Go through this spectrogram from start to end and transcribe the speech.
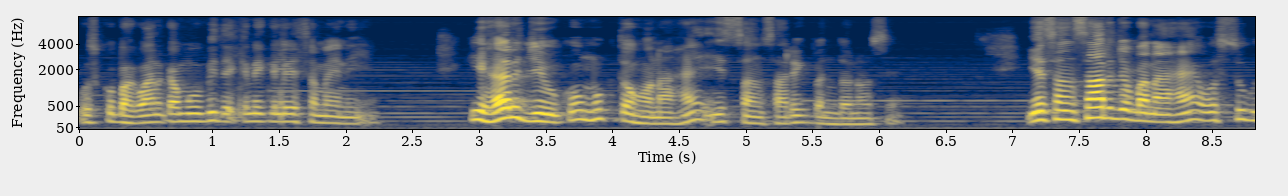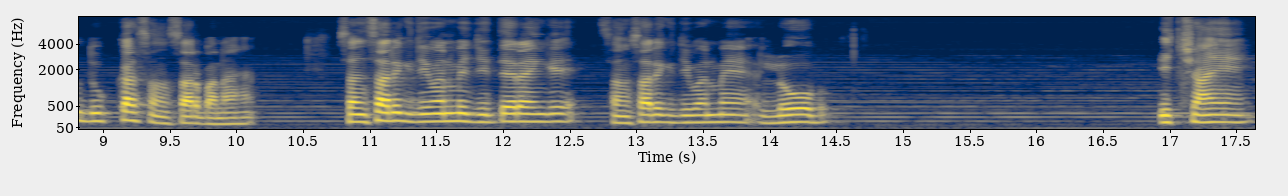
उसको भगवान का मुँह भी देखने के लिए समय नहीं है। कि हर जीव को मुक्त होना है इस सांसारिक बंधनों से। ये संसार जो बना है, वो सुख दुख का संसार बना है। सांसारिक जीवन में जीते रहेंगे, सांसारिक जीवन में लोभ, इच्छाएँ,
